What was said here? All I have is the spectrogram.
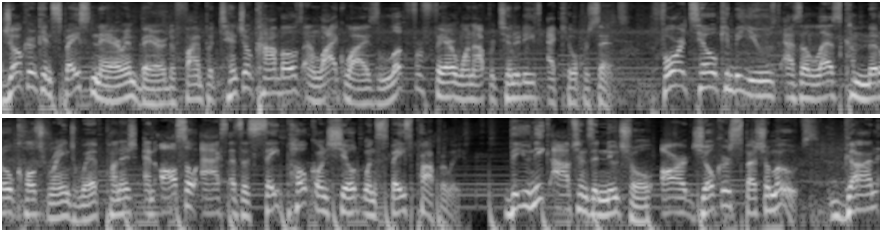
Joker can space Nair and Bair to find potential combos and likewise look for fair one opportunities at kill percents. Forward tilt can be used as a less committal close range whiff punish and also acts as a safe poke on shield when spaced properly. The unique options in neutral are Joker's special moves, Gun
